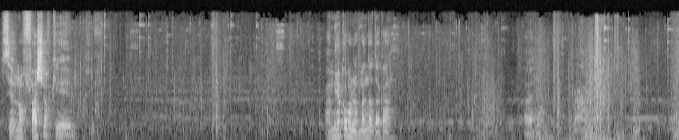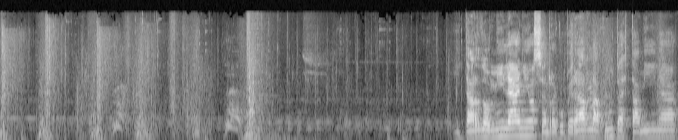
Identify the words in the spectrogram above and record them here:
O sea, unos fallos que. Ah, mira cómo los manda a atacar. A ver. Y tardo mil años en recuperar la puta estamina.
